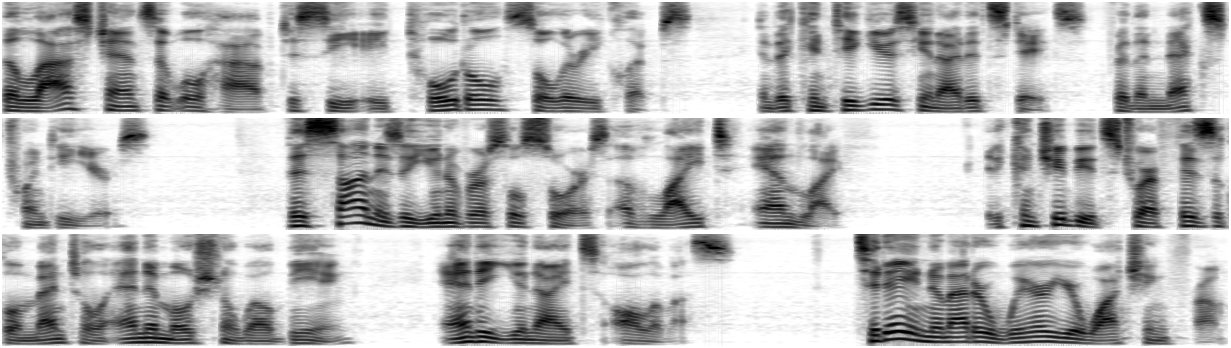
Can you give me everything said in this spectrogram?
the last chance that we'll have to see a total solar eclipse in the contiguous United States for the next 20 years. The sun is a universal source of light and life. It contributes to our physical, mental, and emotional well being, and it unites all of us. Today, no matter where you're watching from,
